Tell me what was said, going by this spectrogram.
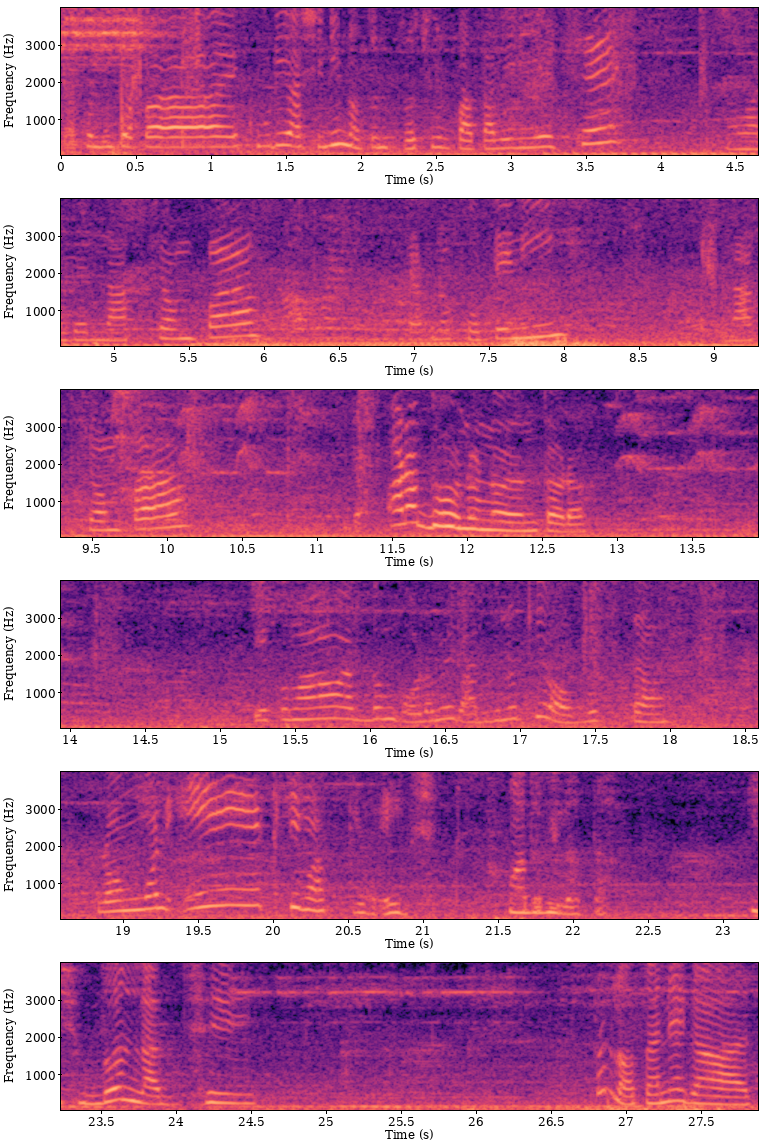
কাকলি চাপায় কুড়ি আসেনি, নতুন প্রচুর পাতা বেরিয়েছে। আমাদের নাক চম্পা এখনও ফোটেনি। নাক চম্পা অনেক ধরনের নয়নতারা টেকুমাও একদম গরমে গাছগুলো কি অবস্থা? রঙ্গন একটি মাত্র, এই যে, মাধবীলতা। কি সুন্দর লাগছে। তো লতানে গাছ।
